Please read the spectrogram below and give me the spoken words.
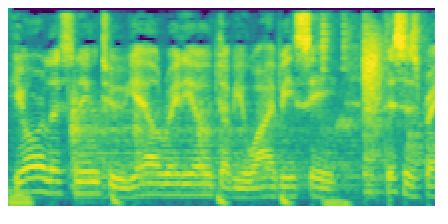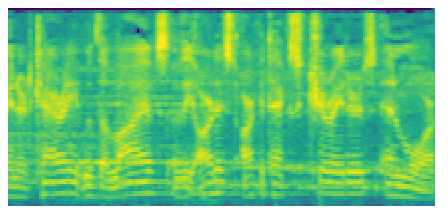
You're listening to Yale Radio WYBC. This is Brainard Carey with the lives of the artists, architects, curators, and more.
